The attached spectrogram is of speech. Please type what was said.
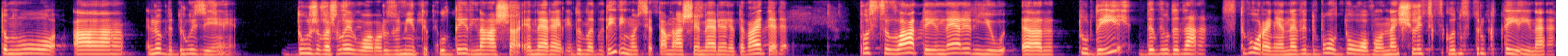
Тому, а, любі друзі, дуже важливо розуміти, куди наша енергія, куди ми дивимося, там наша енергія. Давайте посилати енергію е, туди, де буде на створення, на відбудову, на щось конструктивне.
